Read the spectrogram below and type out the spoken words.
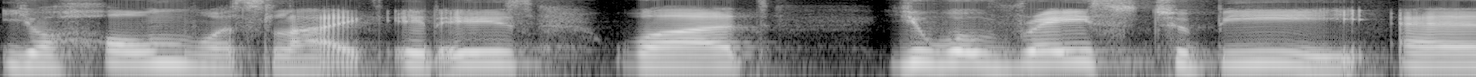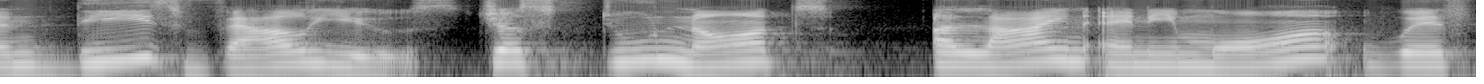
your home was like. It is what you were raised to be. And these values just do not align anymore with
